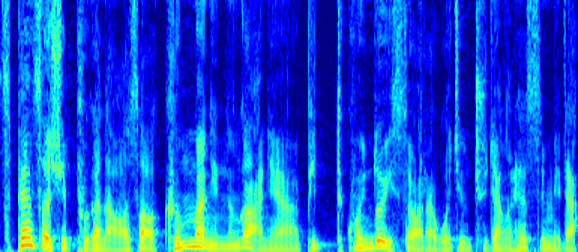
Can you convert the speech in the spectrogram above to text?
스펜서 쉬프가 나와서 금만 있는 거 아니야. 비트코인도 있어. 라고 지금 주장을 했습니다.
